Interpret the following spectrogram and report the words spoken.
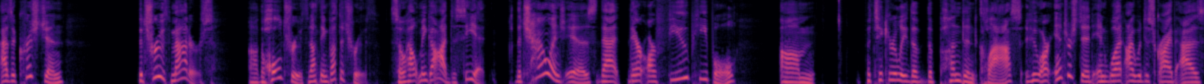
as a Christian, the truth matters, uh, the whole truth, nothing but the truth. So help me God to see it. The challenge is that there are few people um, particularly the, the pundit class, who are interested in what I would describe as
